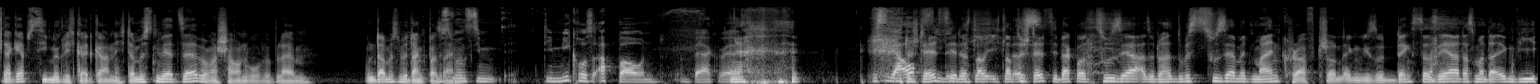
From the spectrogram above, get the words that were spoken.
da gäb's die Möglichkeit gar nicht. Da müssten wir jetzt selber mal schauen, wo wir bleiben. Und da müssen wir dankbar Müssen sein. wir uns die, die Mikros abbauen im Bergwerk. Ja. Wissen ja auch Du stellst dir das, glaube ich, ich glaube, du stellst dir Bergbau zu sehr, also du, du bist zu sehr mit Minecraft schon irgendwie so. Du denkst da sehr, dass man da irgendwie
